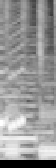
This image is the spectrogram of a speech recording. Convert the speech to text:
あ!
